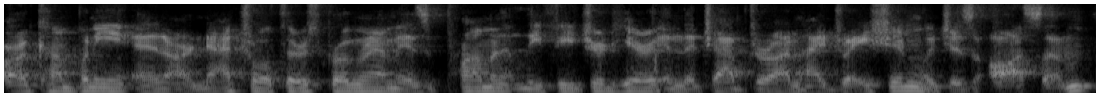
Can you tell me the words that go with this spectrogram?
our company and our Natural Thirst program is prominently featured here in the chapter on hydration, which is awesome.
